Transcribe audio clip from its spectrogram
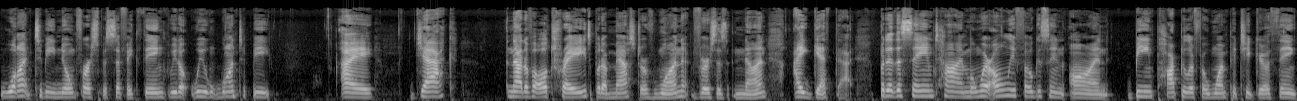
want to be known for a specific thing. We don't we want to be a jack not of all trades, but a master of one versus none. I get that. But at the same time, when we're only focusing on being popular for one particular thing,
